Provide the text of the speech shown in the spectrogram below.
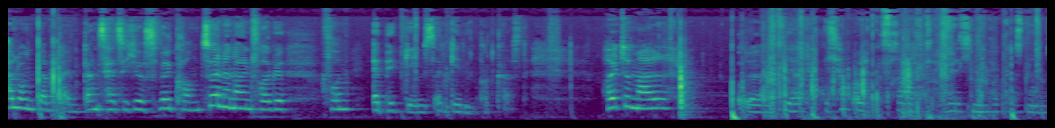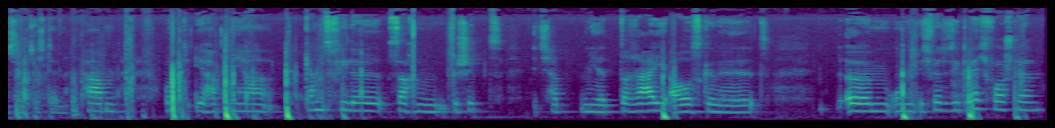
Hallo und damit ein ganz herzliches Willkommen zu einer neuen Folge von Epic Games and Gaming Podcast. Heute mal, oder ihr, ich habe euch gefragt, welchen Podcastnamen sollte ich denn haben? Und ihr habt mir ganz viele Sachen geschickt. Ich habe mir drei ausgewählt ähm, und ich werde sie gleich vorstellen.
